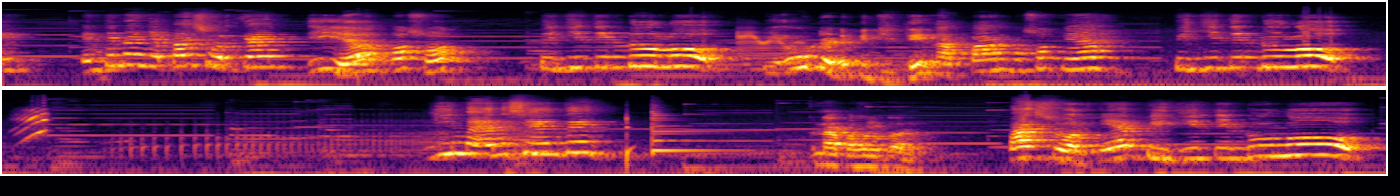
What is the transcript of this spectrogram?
Eh, ente nanya password kan? Iya, password. Pijitin dulu. Ya udah dipijitin, apaan passwordnya? Pijitin dulu. Gimana sih ente? Kenapa Sultan? Passwordnya pijitin dulu.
